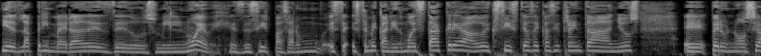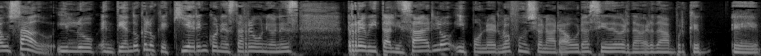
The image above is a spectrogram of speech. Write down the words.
y es la primera desde 2009. Es decir, pasaron este, este mecanismo está creado, existe hace casi 30 años, eh, pero no se ha usado. Y lo entiendo que lo que quieren con esta reunión es revitalizarlo y ponerlo a funcionar ahora sí de verdad, verdad, porque eh,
